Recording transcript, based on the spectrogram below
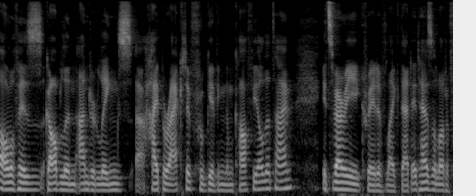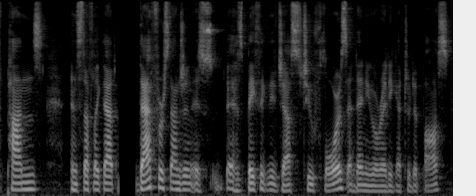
all of his goblin underlings uh, hyperactive for giving them coffee all the time. It's very creative like that. It has a lot of puns and stuff like that. That first dungeon is has basically just two floors, and then you already get to the boss.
